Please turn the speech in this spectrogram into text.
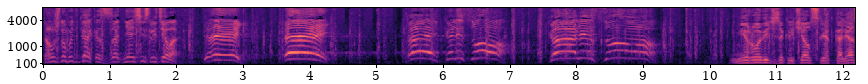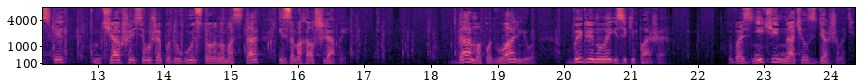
Должно быть, гайка с задней оси слетела. Эй! Эй! Эй, колесо! Колесо! Мирович закричал вслед коляски, мчавшейся уже по другую сторону моста, и замахал шляпой. Дама под вуалью выглянула из экипажа. Возничий начал сдерживать.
